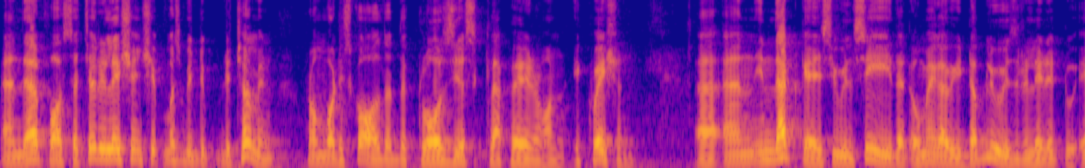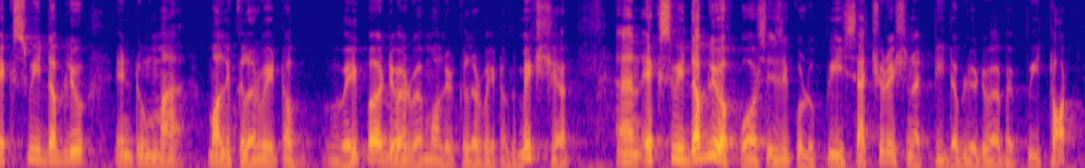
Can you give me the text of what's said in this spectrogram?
And therefore, such a relationship must be de determined from what is called the, the Clausius-Clapeyron equation. Uh, and in that case, you will see that omega V w is related to x V w into molecular weight of vapor divided by molecular weight of the mixture. And x V w of course, is equal to P saturation at T w divided by P tot.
